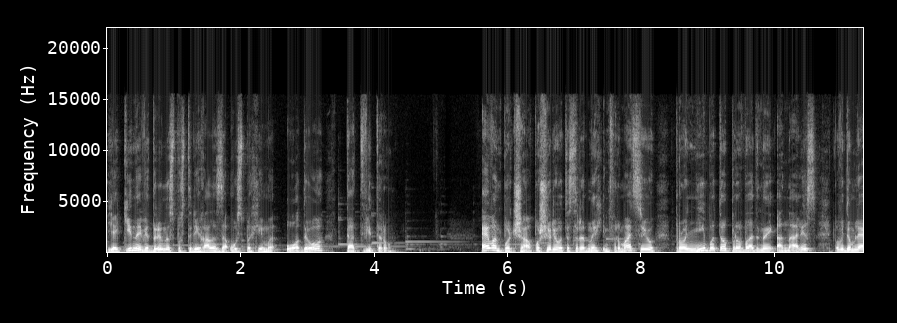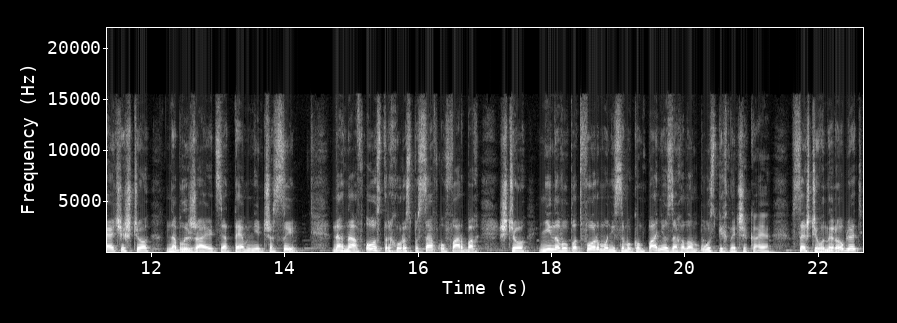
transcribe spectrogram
які невідривно спостерігали за успіхами Одео та Твіттеру. Еван почав поширювати серед них інформацію про нібито проведений аналіз, повідомляючи, що наближаються темні часи. Нагнав остраху, розписав у фарбах, що ні нову платформу, ні саму компанію загалом успіх не чекає. Все, що вони роблять,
